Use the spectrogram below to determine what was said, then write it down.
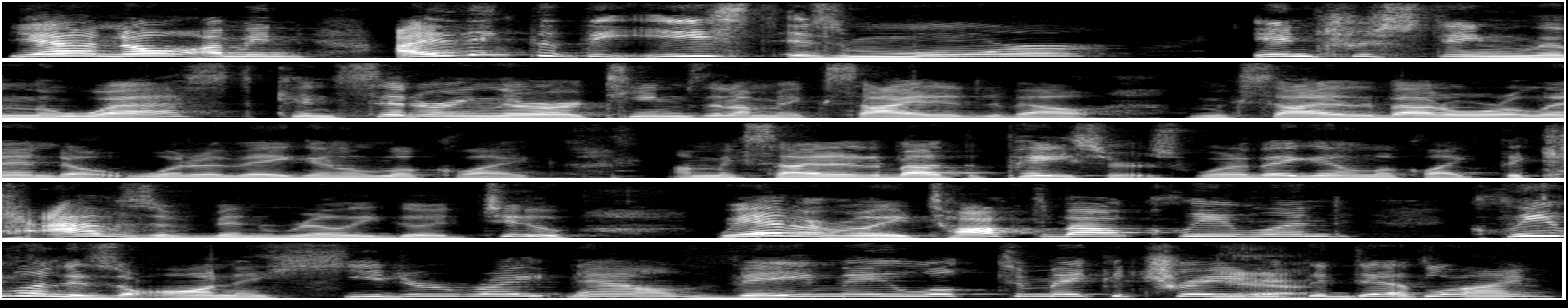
Yeah, no, I mean, I think that the East is more interesting than the West, considering there are teams that I'm excited about. I'm excited about Orlando. What are they going to look like? I'm excited about the Pacers. What are they going to look like? The Cavs have been really good too. We haven't really talked about Cleveland. Cleveland is on a heater right now. They may look to make a trade yeah. at the deadline,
